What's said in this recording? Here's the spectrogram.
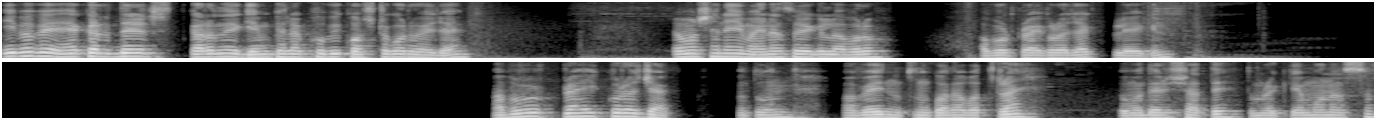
এইভাবে হ্যাকারদের কারণে গেম খেলা খুবই কষ্টকর হয়ে যায়। সমস্যা নেই মাইনাস হয়ে গেল আবারও। আবার ট্রাই করা যাক প্লে গেম আবারও ট্রাই করা যাক নতুন ভাবে নতুন কথাবার্তায় তোমাদের সাথে। তোমরা কেমন আছো?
